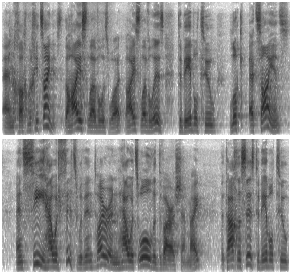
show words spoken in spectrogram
and Chachma Chitzainis. The highest level is what? The highest level is to be able to look at science and see how it fits within Torah and how it's all the Dvar Hashem, right? The Tachlis is to be able to,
